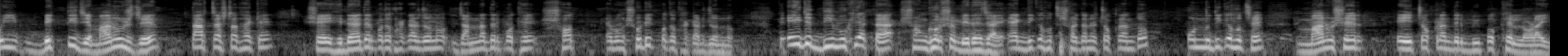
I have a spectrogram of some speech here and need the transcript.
ওই ব্যক্তি যে, মানুষ যে, তার চেষ্টা থাকে সেই হৃদায়তের পথে থাকার জন্য, জান্নাতের পথে সৎ এবং সঠিক পথে থাকার জন্য। তো এই যে দ্বিমুখী একটা সংঘর্ষ বেঁধে যায়, একদিকে হচ্ছে শয়তানের চক্রান্ত, অন্যদিকে হচ্ছে মানুষের এই চক্রান্তের বিপক্ষে লড়াই।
